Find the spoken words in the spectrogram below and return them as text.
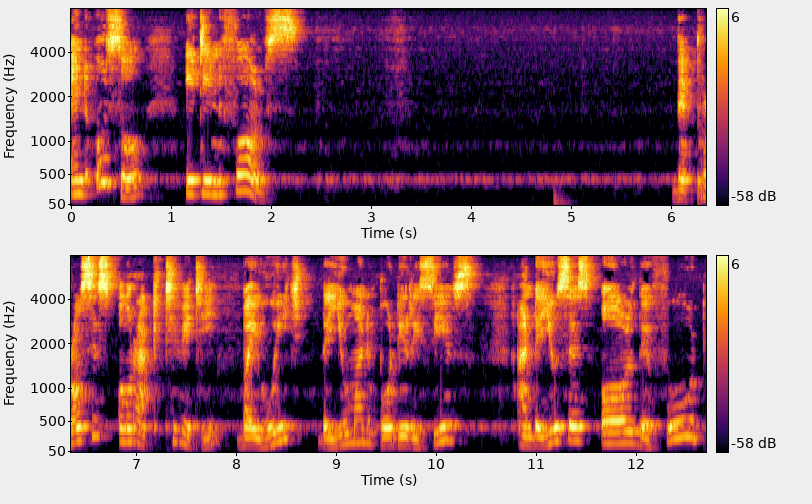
and also it involves the process or activity by which the human body receives and uses all the food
